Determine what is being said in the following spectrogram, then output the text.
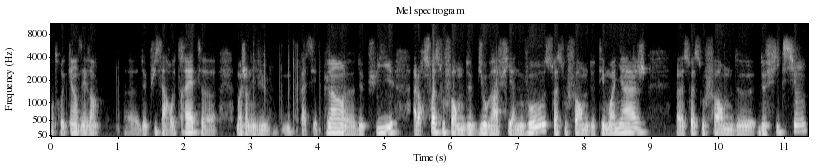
entre 15 et 20. Euh, depuis sa retraite. Euh, moi, j'en ai vu passer plein euh, depuis. Alors, soit sous forme de biographie à nouveau, soit sous forme de témoignages, soit sous forme de, fiction.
